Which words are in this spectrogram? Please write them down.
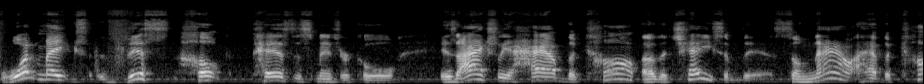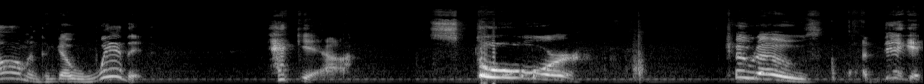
what makes this Hulk Pez dispenser cool is I actually have the com uh, the chase of this. So now I have the common to go with it. Heck yeah. Score! Kudos. I dig it.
